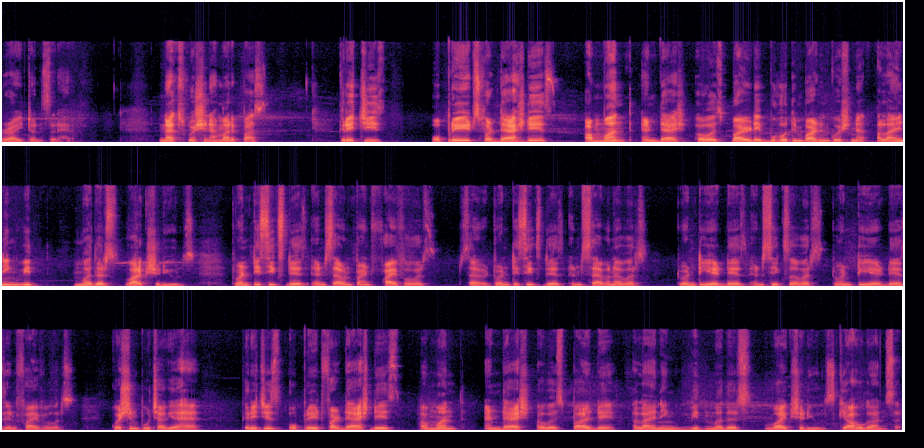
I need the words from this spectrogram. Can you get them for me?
राइट right आंसर है। नेक्स्ट क्वेश्चन है हमारे पास। Creches operates for dash days a month and dash hours per day बहुत इंपॉर्टेंट क्वेश्चन है aligning with mothers work schedules twenty six days and seven point five hours twenty six days and seven hours twenty eight days and six hours twenty eight days and five hours question पूछा गया है creches operate for dash days a month and dash hours per day aligning with mothers work schedules क्या होगा आंसर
